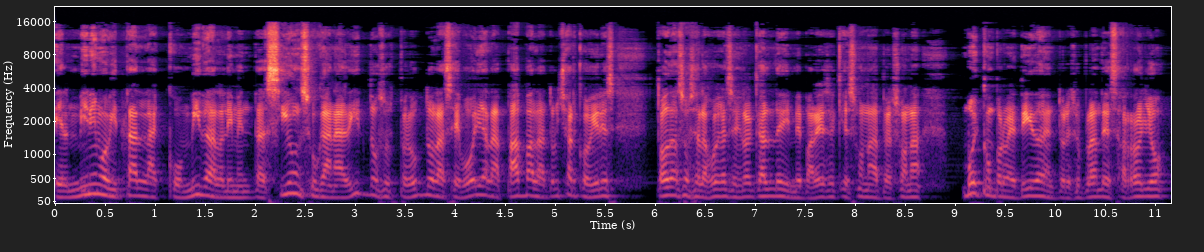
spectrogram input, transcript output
el mínimo vital, la comida, la alimentación, su ganadito, sus productos, la cebolla, la papa, la trucha arcoíris, todo eso se la juega el señor alcalde y me parece que es una persona muy comprometida dentro de su plan de desarrollo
